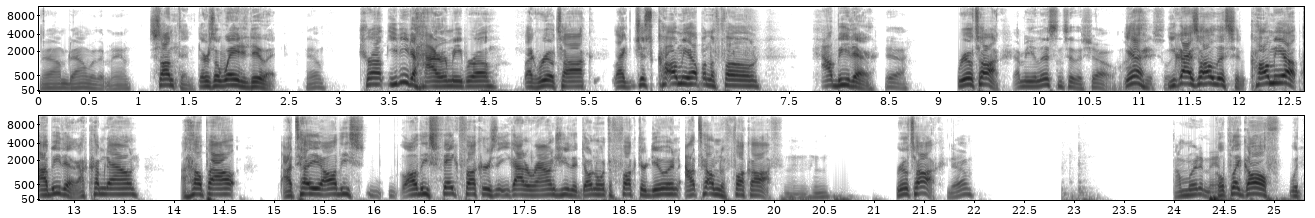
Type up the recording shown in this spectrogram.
Yeah, I'm down with it, man. Something. There's a way to do it. Yeah. Trump, you need to hire me, bro. Like real talk. Like just call me up on the phone. I'll be there. Yeah. Real talk. I mean, you listen to the show. Yeah. obviously. You guys all listen. Call me up. I'll be there. I'll come down. I'll help out. I'll tell you all these all these fake fuckers that you got around you that don't know what the fuck they're doing. I'll tell them to fuck off. Mm-hmm. Real talk. Yeah. I'm with it, man. Go play golf with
